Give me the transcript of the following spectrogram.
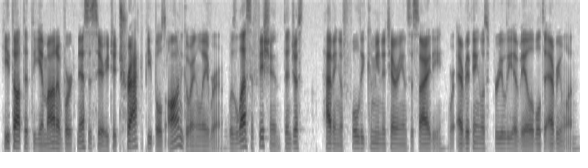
He thought that the amount of work necessary to track people's ongoing labor was less efficient than just having a fully communitarian society where everything was freely available to everyone.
